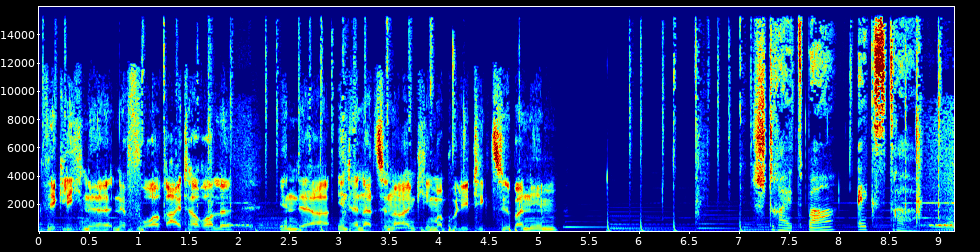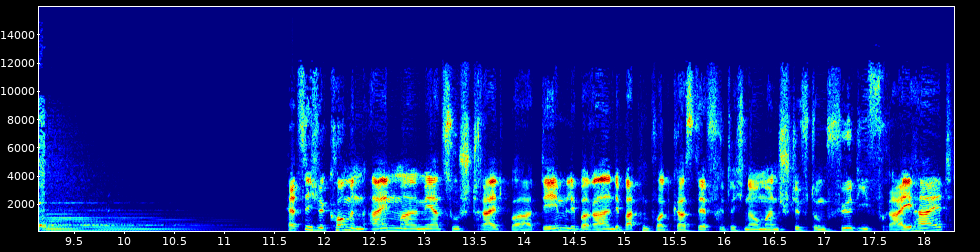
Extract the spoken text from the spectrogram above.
wirklich eine, eine Vorreiterrolle in der internationalen Klimapolitik zu übernehmen. Streitbar extra. Herzlich willkommen einmal mehr zu Streitbar, dem liberalen Debattenpodcast der Friedrich Naumann Stiftung für die Freiheit.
